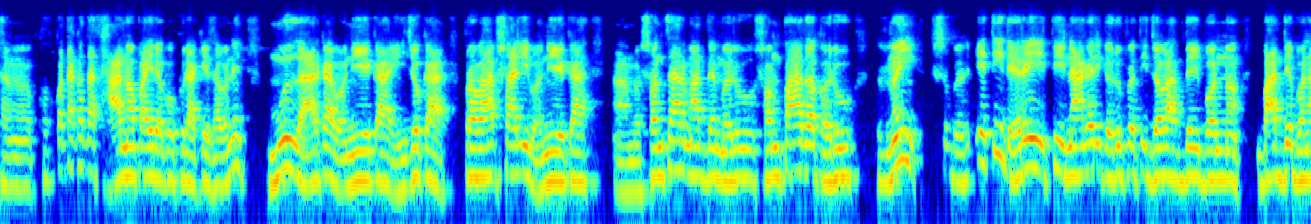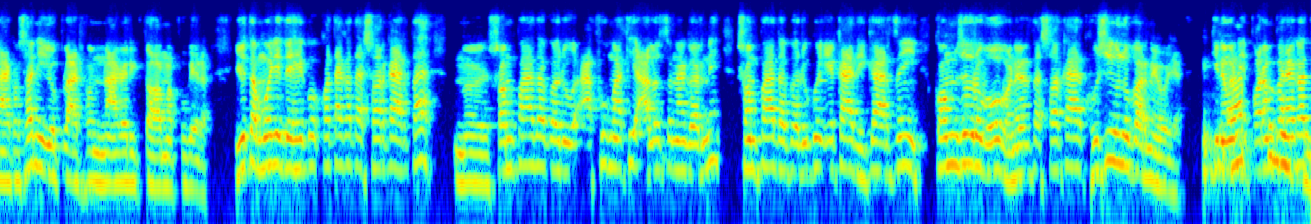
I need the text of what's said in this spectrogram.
कता कता थाहा नपाइरहेको कुरा के छ भने मूलधारका भनिएका हिजोका प्रभावशाली भनिएका सञ्चार माध्यमहरू सम्पादकहरू नै यति धेरै ती नागरिकहरूप्रति जवाबदेही बन्न बाध्य बनाएको छ नि यो प्लाटफर्म नागरिक तहमा पुगेर। यो त मैले देखेको कता कता सरकार त सम्पादकहरू आफूमाथि आलोचना गर्ने सम्पादकहरूको एकाधिकार चाहिँ कमजोर कमजोर भयो भनेर त सरकार खुसी हुनुपर्ने हो यहाँ किनभने परम्परागत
